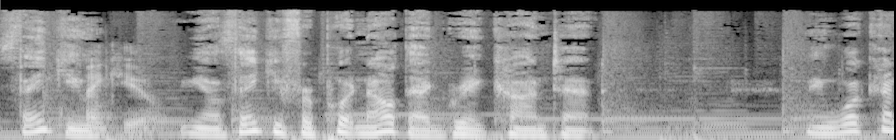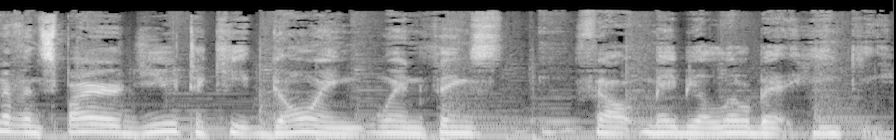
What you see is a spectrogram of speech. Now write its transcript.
thank you. Thank you. You know, thank you for putting out that great content. I mean, what kind of inspired you to keep going when things felt maybe a little bit hinky?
